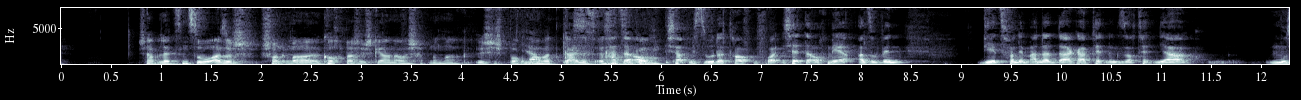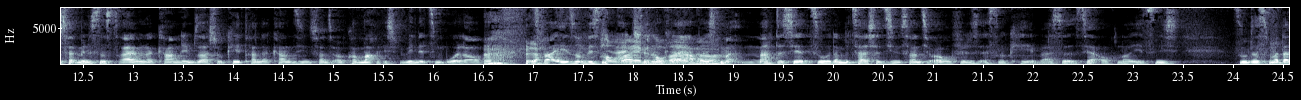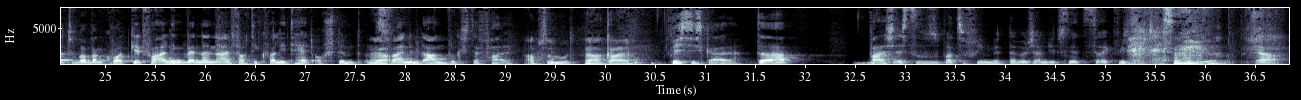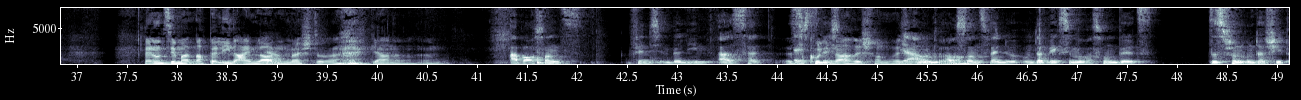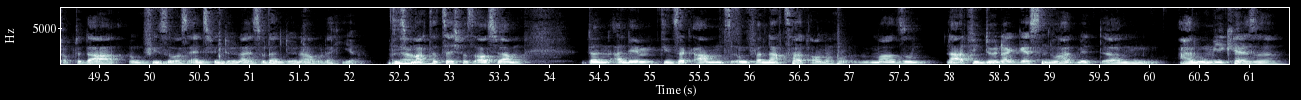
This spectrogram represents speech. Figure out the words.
ich habe letztens so, also sch- schon immer gekocht natürlich gerne, aber ich habe nochmal richtig Bock, mal was Geiles essen hatte zu auch, gehen. Ich habe mich so darauf gefreut. Ich hätte auch mehr, also wenn die jetzt von dem anderen da gehabt hätten und gesagt hätten, ja, muss halt mindestens 300 Gramm nehmen, sag ich, okay, 300 Gramm, 27 Euro, komm, mach. Ich bin jetzt im Urlaub. Das war eh so ein bisschen Hau die rein, Einstellung, hau klar, rein, aber ja. ich ma- mach das jetzt so. Dann bezahle ich halt 27 Euro für das Essen, okay, weißt du, ist ja auch noch jetzt nicht so, dass man darüber bankrott geht, vor allen Dingen, wenn dann einfach die Qualität auch stimmt. Und das Ja. war in dem Laden wirklich der Fall. Absolut. Ja, geil. Richtig geil. Da hab, war ich echt so super zufrieden mit. Da würde ich am liebsten jetzt direkt wieder essen. ja. Wenn uns jemand nach Berlin einladen Ja. möchte, gerne. Ähm, Aber auch sonst finde ich in Berlin, also es ist halt ist echt kulinarisch schon recht, Ja, gut. und auch sonst, wenn du unterwegs immer was holen willst, das ist schon ein Unterschied, ob du da irgendwie sowas ähnliches wie ein Döner ist oder ein Döner oder hier. Das Ja. macht tatsächlich was aus. Wir haben dann an dem Dienstagabend irgendwann nachts halt auch noch mal so eine Art wie ein Döner gegessen, nur halt mit ähm, Halloumi-Käse,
